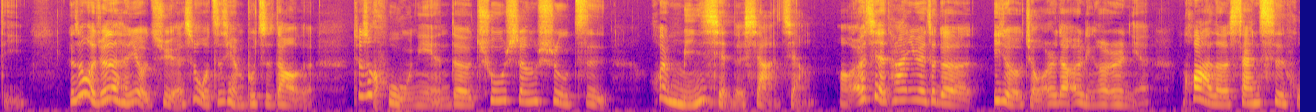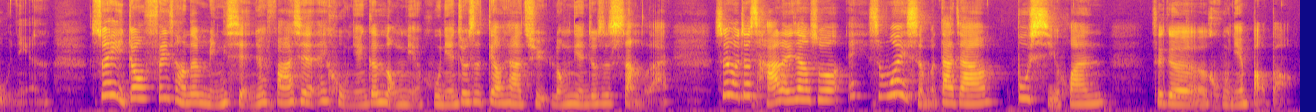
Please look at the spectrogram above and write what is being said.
低。可是我觉得很有趣，是我之前不知道的，就是虎年的出生数字会明显的下降。而且他因为这个一九九二到二零二二年跨了三次虎年，所以都非常的明显，就发现哎，虎年跟龙年，虎年就是掉下去，龙年就是上来。所以我就查了一下，说，哎，是为什么大家不喜欢这个虎年宝宝？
